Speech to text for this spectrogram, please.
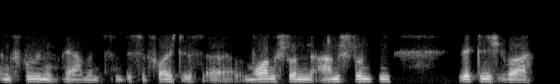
in frühen, ja, wenn es ein bisschen feucht ist, äh, Morgenstunden, Abendstunden wirklich über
